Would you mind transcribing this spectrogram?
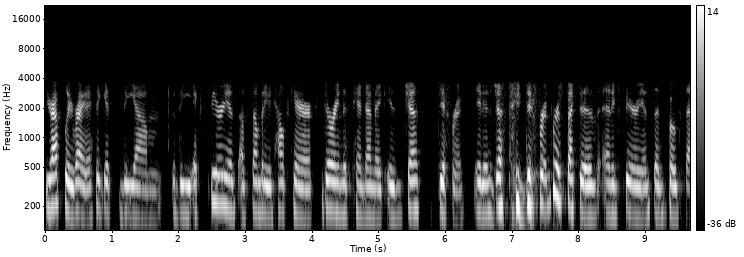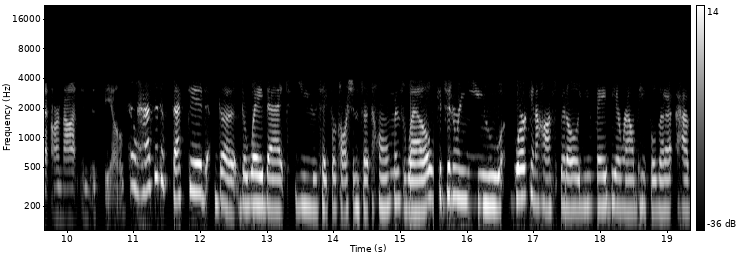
you're absolutely right. I think it's the um the experience of somebody in healthcare during this pandemic is just different. It is just a different perspective and experience than folks that are not in this field. So has it affected the the way that you take precautions at home as well? Considering you work in a hospital, you may be around people that have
